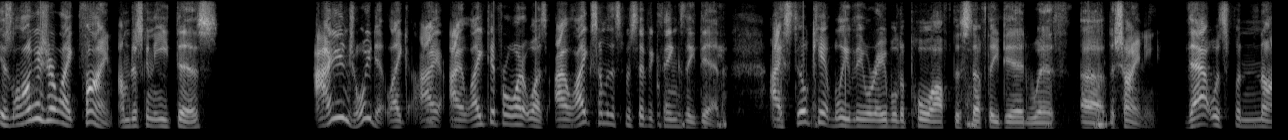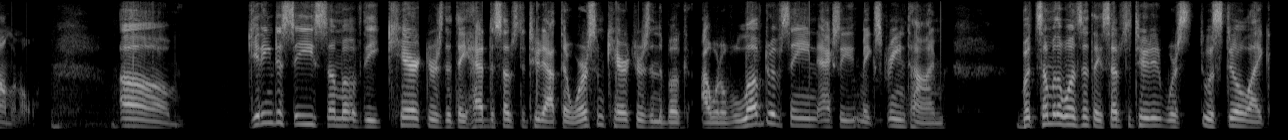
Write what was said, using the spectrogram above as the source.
as long as you're like fine, I'm just going to eat this. I enjoyed it. Like I, I liked it for what it was. I like some of the specific things they did. I still can't believe they were able to pull off the stuff they did with uh, The Shining. That was phenomenal. Um, getting to see some of the characters that they had to substitute out. There were some characters in the book I would have loved to have seen actually make screen time, but some of the ones that they substituted were was still like,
